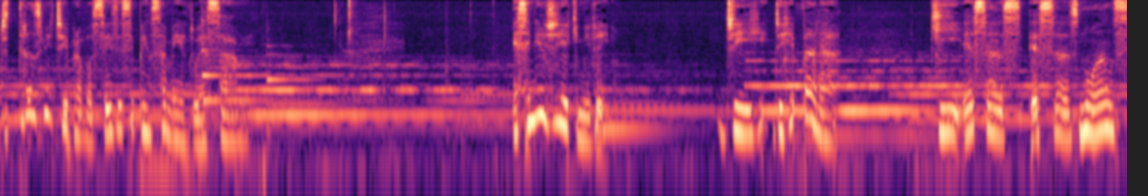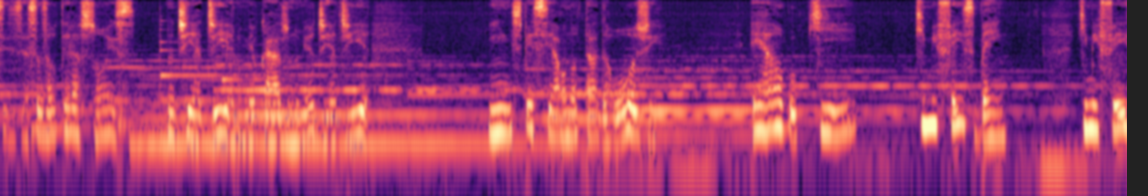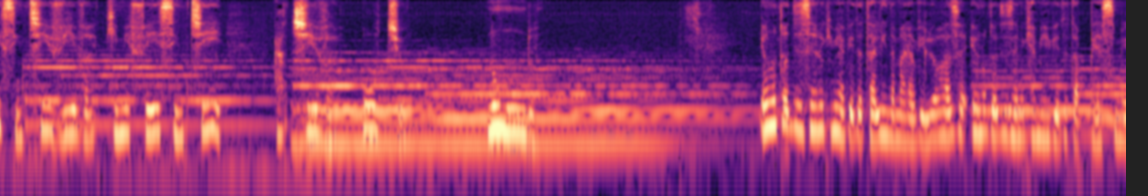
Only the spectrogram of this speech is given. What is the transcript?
de transmitir para vocês esse pensamento, essa, essa energia que me veio, de, de reparar que essas, essas nuances, essas alterações no dia a dia, no meu caso, no meu dia a dia, em especial notada hoje, é algo que, que me fez bem, que me fez sentir viva, que me fez sentir ativa, útil no mundo. Eu não estou dizendo que minha vida está linda, maravilhosa, eu não estou dizendo que a minha vida está péssima,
